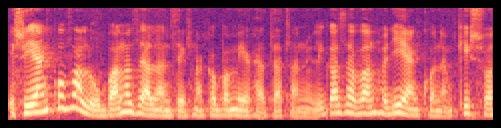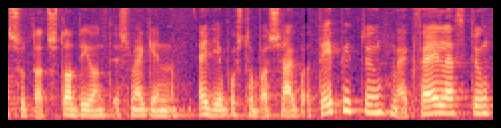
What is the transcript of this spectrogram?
és ilyenkor valóban az ellenzéknek abban mérhetetlenül igaza van, hogy ilyenkor nem kisvasutat, stadiont és megint egyéb ostobasságot építünk, meg fejlesztünk,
